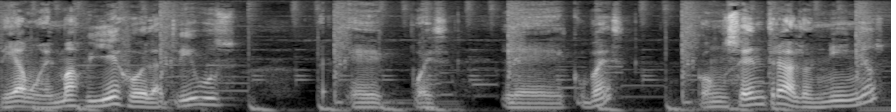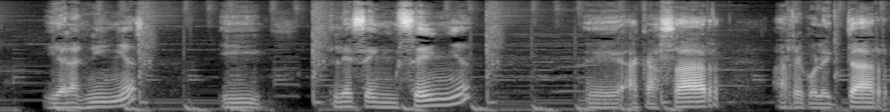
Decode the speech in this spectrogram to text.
digamos, el más viejo de la tribu, eh, pues le, ¿cómo concentra a los niños y a las niñas y les enseña eh, a cazar, a recolectar.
